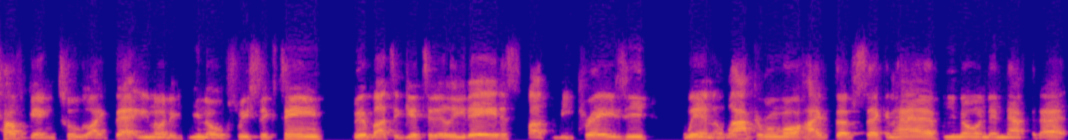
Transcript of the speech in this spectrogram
tough game too, like that. You know, the you know, Sweet 16, we're about to get to the Elite Eight. It's about to be crazy. We're in the locker room all hyped up, second half, you know, and then after that,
